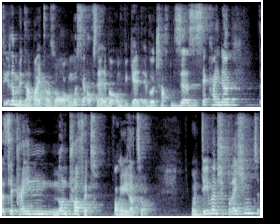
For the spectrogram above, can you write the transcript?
für ihre Mitarbeiter sorgen, muss ja auch selber irgendwie Geld erwirtschaften. Das ist ja keine, das ist ja keine Non-Profit-Organisation. Und dementsprechend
